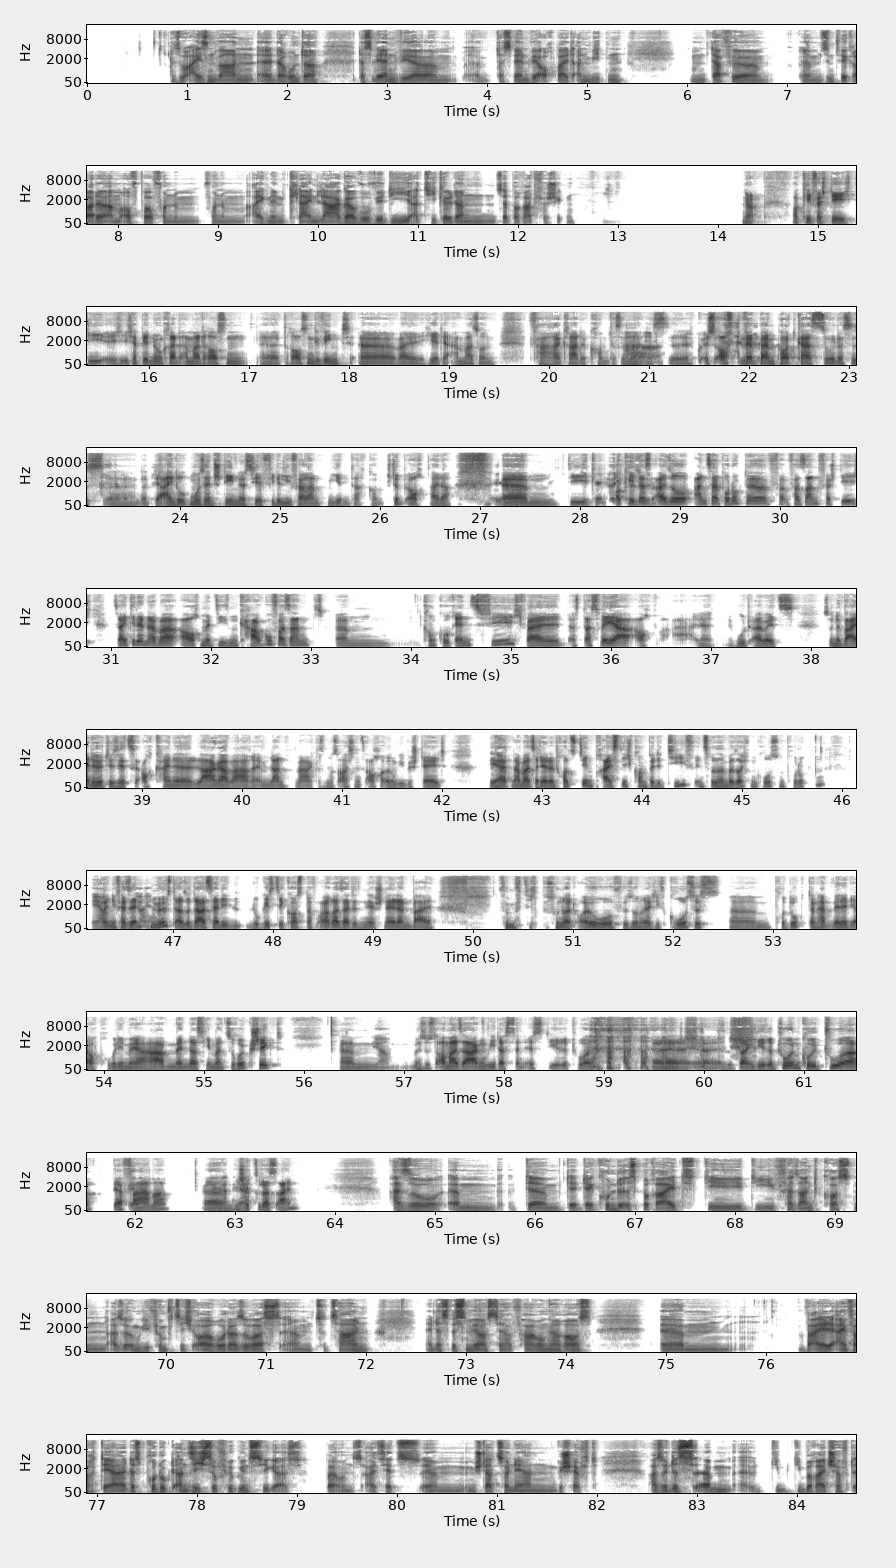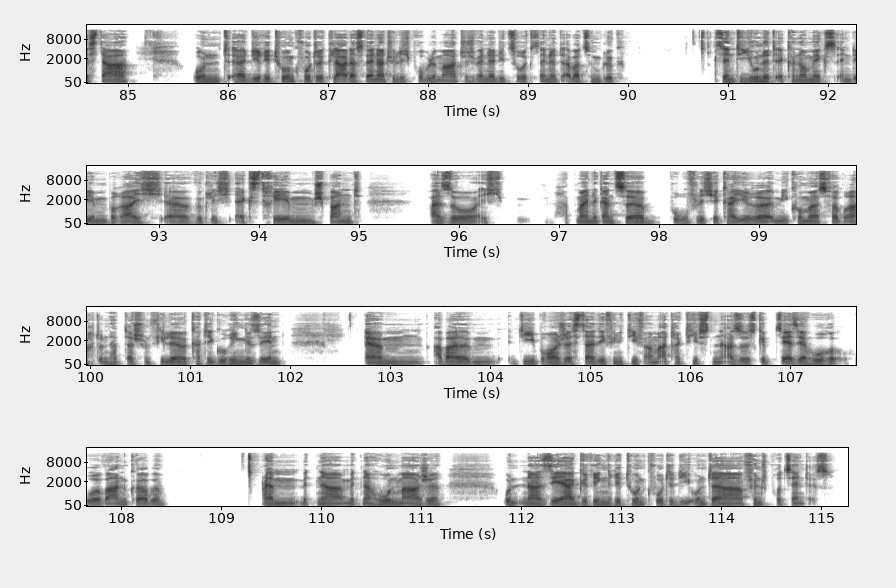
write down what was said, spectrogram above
so Eisenwaren äh, darunter. Das werden wir, äh, das werden wir auch bald anbieten. Und dafür ähm, sind wir gerade am Aufbau von einem, von einem eigenen kleinen Lager, wo wir die Artikel dann separat verschicken. Ja, okay, verstehe ich. Die, ich, ich habe hier nur gerade einmal draußen äh, draußen gewinkt, äh, weil hier der Amazon-Fahrer gerade kommt. Das, ist, immer, ah. das äh, ist oft beim Podcast so. Das ist äh, der Eindruck muss entstehen, dass hier viele Lieferanten jeden Tag kommen. Stimmt auch, leider. Ja, ähm, die, okay, das also Anzahl Produkte, Versand verstehe ich. Seid ihr denn aber auch mit diesem Cargo-Versand ähm, konkurrenzfähig, weil das, das wäre ja auch, äh, gut, aber jetzt so eine Weidehütte ist jetzt auch keine Lagerware im Landmarkt. Das muss auch, auch irgendwie bestellt werden, ja. aber seid ihr dann trotzdem preislich kompetitiv, insbesondere bei solchen großen Produkten, ja. wenn ihr versenden ja, müsst. Also da ist ja die Logistikkosten auf eurer Seite sind ja schnell dann bei 50 bis 100 Euro für so ein relativ großes ähm, Produkt. Dann hat, werdet ihr auch Probleme ja haben, wenn das jemand zurückschickt. Ähm, ja. Müsstest auch mal sagen, wie das denn ist, die Retouren, äh, äh, sozusagen die Retourenkultur der Pharma. Ja. Ähm, wie schätzt du das ein? Also ähm, der, der, der Kunde ist bereit, die, die Versandkosten, also irgendwie 50 Euro oder sowas ähm, zu zahlen. Äh, das wissen wir aus der Erfahrung heraus, ähm, weil einfach der, das Produkt an sich so viel günstiger ist bei uns als jetzt ähm, im stationären Geschäft. Also das, ähm, die, die Bereitschaft ist da. Und äh, die Retourenquote, klar, das wäre natürlich problematisch, wenn er die zurücksendet, aber zum Glück sind die Unit Economics in dem Bereich äh, wirklich extrem spannend. Also ich habe meine ganze berufliche Karriere im E-Commerce verbracht und habe da schon viele Kategorien gesehen. Ähm, aber ähm, die Branche ist da definitiv am attraktivsten. Also es gibt sehr, sehr hohe, hohe Warenkörbe ähm, mit, einer, mit einer hohen Marge und einer sehr geringen Retourenquote, die unter fünf Prozent ist.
